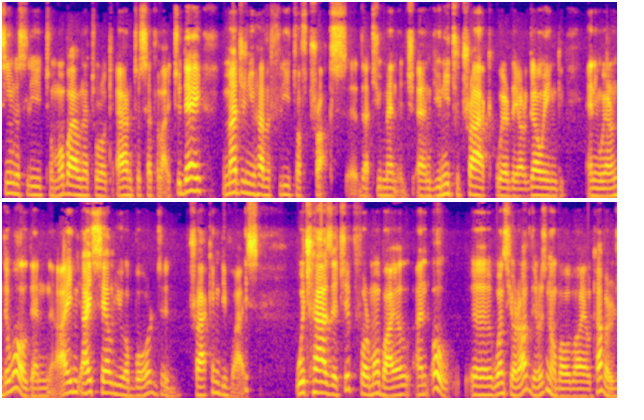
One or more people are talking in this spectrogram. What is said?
seamlessly to mobile network and to satellite. Today, imagine you have a fleet of trucks uh, that you manage, and you need to track where they are going anywhere in the world. And I I sell you a board a tracking device which has a chip for mobile. And oh, uh, once you're out, there is no mobile coverage.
